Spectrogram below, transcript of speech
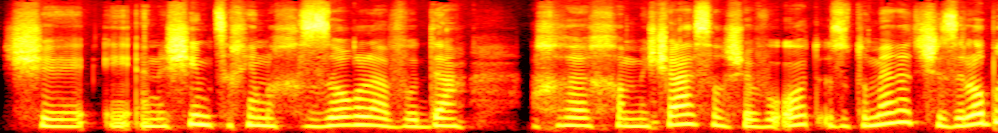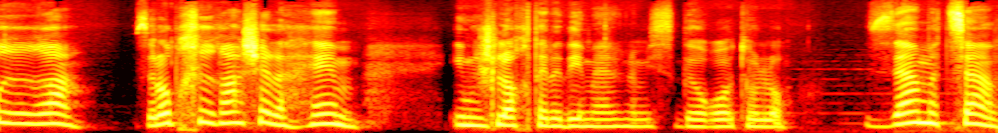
שאנשים צריכים לחזור לעבודה אחרי 15 שבועות, זאת אומרת שזה לא ברירה, זה לא בחירה שלהם אם לשלוח את הילדים האלה למסגרות או לא. זה המצב.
